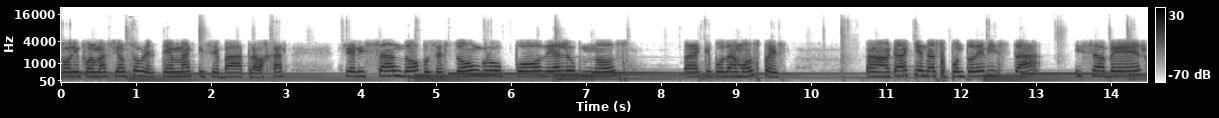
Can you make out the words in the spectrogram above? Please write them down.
o la información sobre el tema que se va a trabajar, realizando pues esto un grupo de alumnos para que podamos pues a cada quien dar su punto de vista y saber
